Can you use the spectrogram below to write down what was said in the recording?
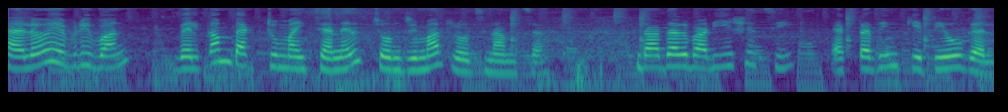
Hello everyone welcome back to my channel চন্দ্রিমার রোজ নামচা দাদার বাড়ি এসেছি, একটা দিন কেটেও গেল।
